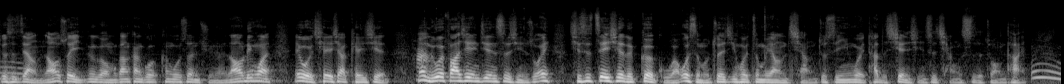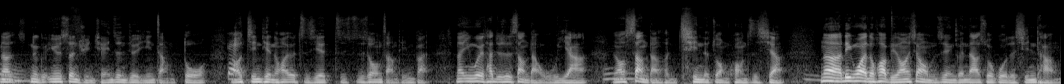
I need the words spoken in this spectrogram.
就是这样。然后所以那个我们刚刚看过看过盛群了。然后另外，哎，我切一下 K 线，那你会发现一件事情，说，哎，其实这些的个股啊，为什么最近会这么样强？就是因为它的线型是强势的状态。嗯。那那个因为盛群前一阵就已经涨多，然后今天的话又直接直直冲涨停板。那因为它就是上档无压，然后上档很轻的状况之下。那另外的话，比方像我们之前跟大家说过的新塘，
